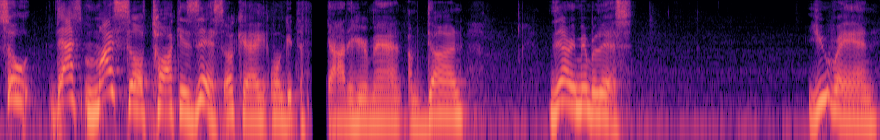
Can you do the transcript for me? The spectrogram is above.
So that's my self talk is this. Okay, I want to get the f- out of here, man. I'm done. Then I remember this. You ran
